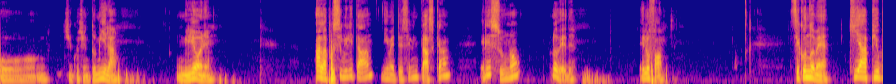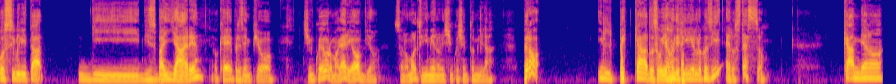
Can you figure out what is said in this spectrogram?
o 500.000, un milione. Ha la possibilità di metterseli in tasca e nessuno lo vede e lo fa. Secondo me, chi ha più possibilità di, di sbagliare, ok? Per esempio 5 euro magari è ovvio, sono molti di meno di 500.000, però il peccato, se vogliamo definirlo così, è lo stesso. Cambiano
